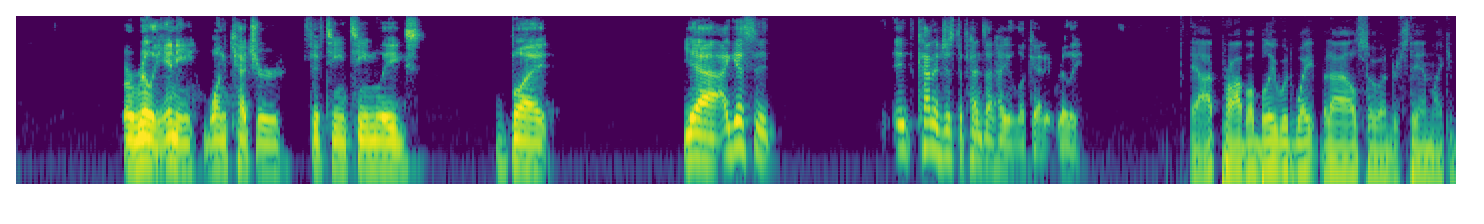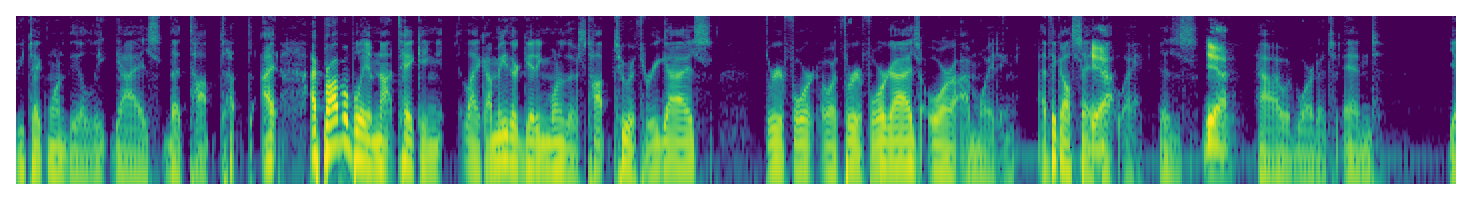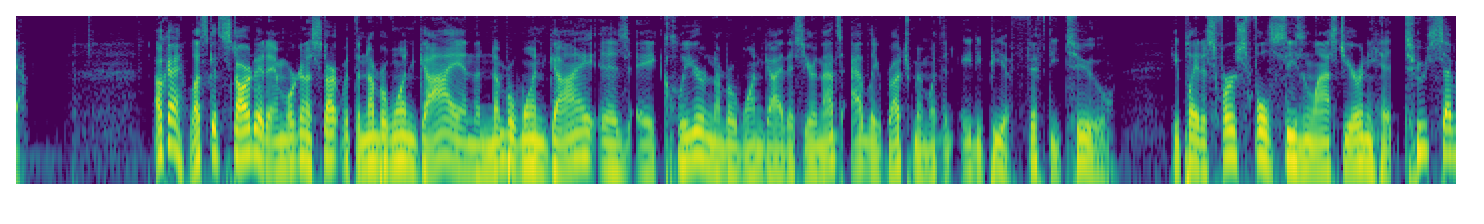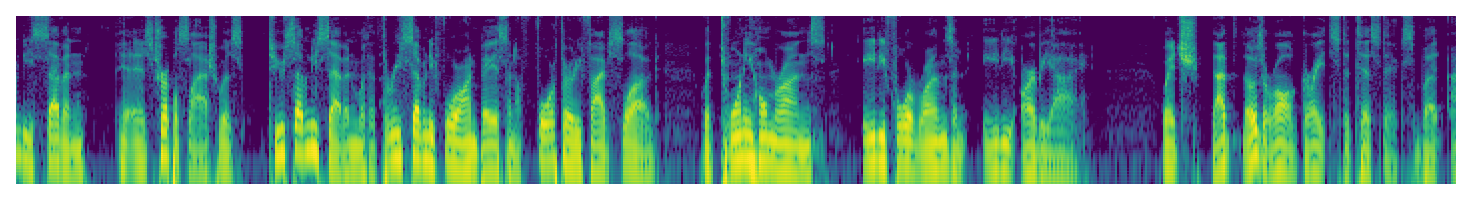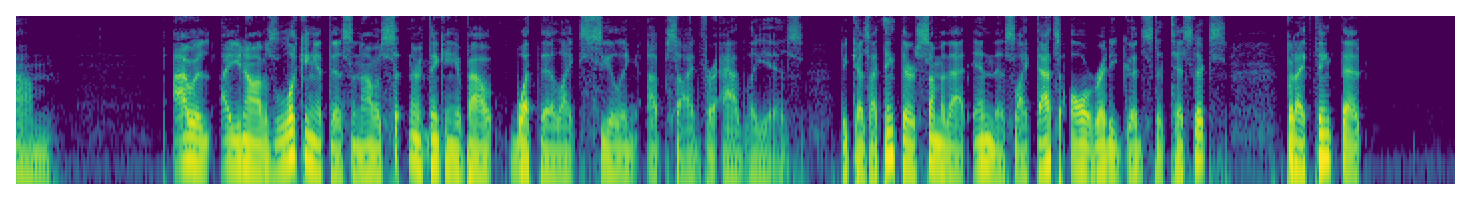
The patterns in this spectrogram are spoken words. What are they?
or really any one catcher 15 team leagues. But yeah, I guess it, it kind of just depends on how you look at it, really. Yeah, I probably would wait, but I also understand like if you take one of the elite guys, the top, I, I probably am not taking like I'm either getting one of those top two or three guys, three or four or three or four guys, or I'm waiting. I think I'll say yeah. it that way is yeah how I would word it, and yeah. Okay, let's get started, and we're going to start with the number one guy, and the number one guy is a clear number one guy this year, and that's Adley Rutschman with an ADP of 52. He played his first full season last year and he hit 277. His triple slash was 277 with a 374 on base and a 435 slug with 20 home runs, 84 runs, and 80 RBI. Which that those are all great statistics, but um, I was I, you know I was looking at this and I was sitting there thinking about what the like ceiling upside for Adley is because I think there's some of that in this. Like that's already good statistics, but I think that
